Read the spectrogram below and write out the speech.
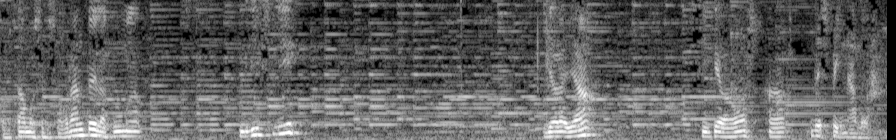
cortamos el sobrante de la pluma grizzly. Y ahora ya sí que vamos a despeinarla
